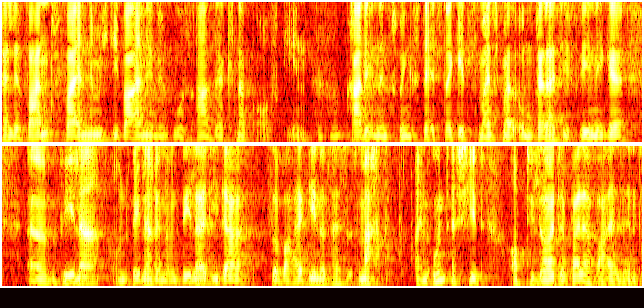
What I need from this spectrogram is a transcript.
relevant, weil nämlich die Wahlen in den USA sehr knapp ausgehen, mhm. gerade in den Swing States. Da geht es manchmal um relativ wenige äh, Wähler und Wählerinnen und Wähler, die da zur Wahl gehen. Das heißt, es macht einen Unterschied, ob die Leute bei der Wahl sind.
